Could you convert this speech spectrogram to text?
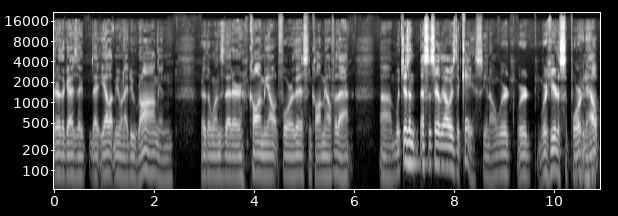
they're the guys that, that yell at me when I do wrong and they're the ones that are calling me out for this and calling me out for that. Um, which isn't necessarily always the case, you know. We're we're we're here to support and help.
